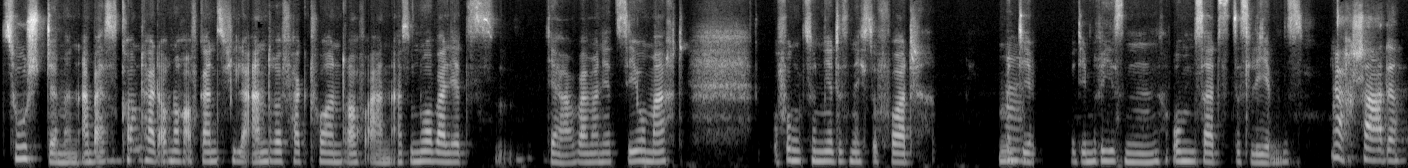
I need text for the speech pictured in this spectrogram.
zustimmen, aber es kommt halt auch noch auf ganz viele andere Faktoren drauf an. Also nur weil jetzt, ja, weil man jetzt SEO macht, funktioniert es nicht sofort mit, mhm. dem, mit dem riesen Umsatz des Lebens. Ach, schade.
